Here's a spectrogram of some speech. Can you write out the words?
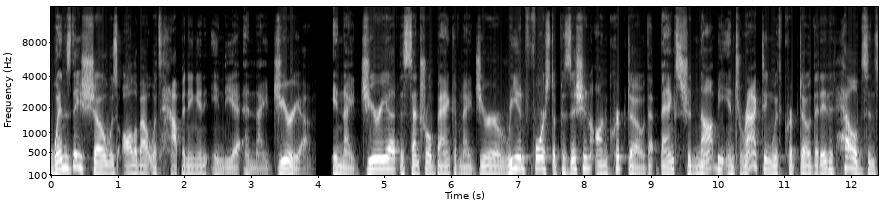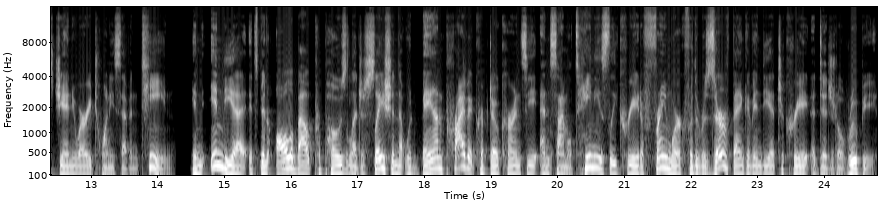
Wednesday's show was all about what's happening in India and Nigeria. In Nigeria, the Central Bank of Nigeria reinforced a position on crypto that banks should not be interacting with crypto that it had held since January 2017. In India, it's been all about proposed legislation that would ban private cryptocurrency and simultaneously create a framework for the Reserve Bank of India to create a digital rupee.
